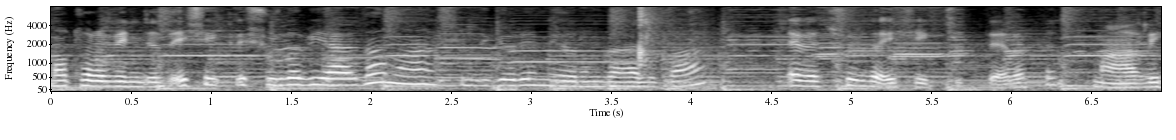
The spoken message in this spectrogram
Motora bineceğiz. Eşek de şurada bir yerde ama şimdi göremiyorum galiba. Evet şurada eşek çıktı bakın. Mavi.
